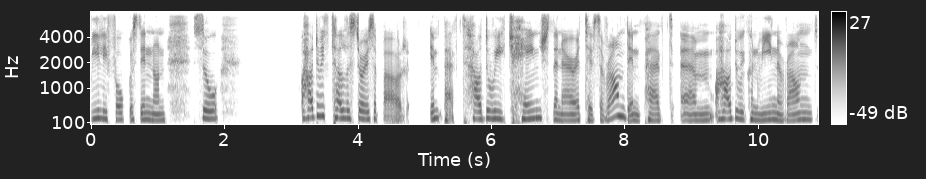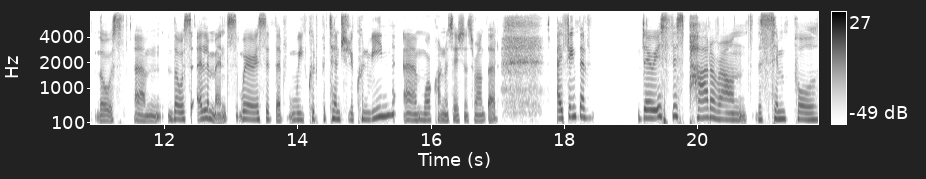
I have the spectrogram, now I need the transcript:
really focused in on. So, how do we tell the stories about impact? How do we change the narratives around impact? Um, how do we convene around those um, those elements? Where is it that we could potentially convene um, more conversations around that? I think that there is this part around the simple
